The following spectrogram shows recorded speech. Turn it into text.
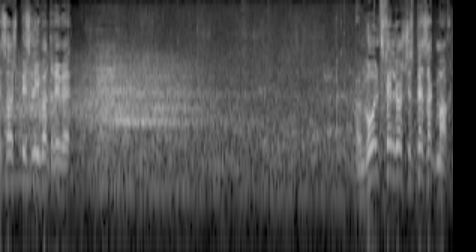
das hast du ein bisschen übertrieben. Im Wohlsfeld hast du das besser gemacht.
